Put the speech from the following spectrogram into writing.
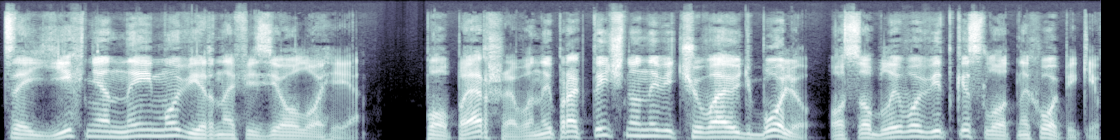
це їхня неймовірна фізіологія. По-перше, вони практично не відчувають болю, особливо від кислотних опіків.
